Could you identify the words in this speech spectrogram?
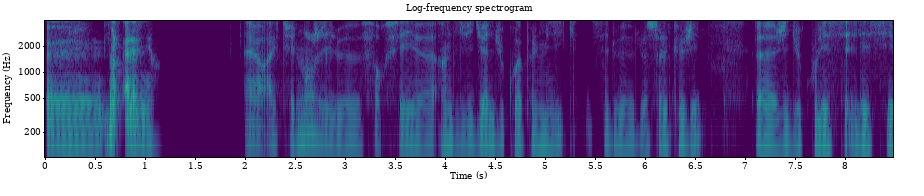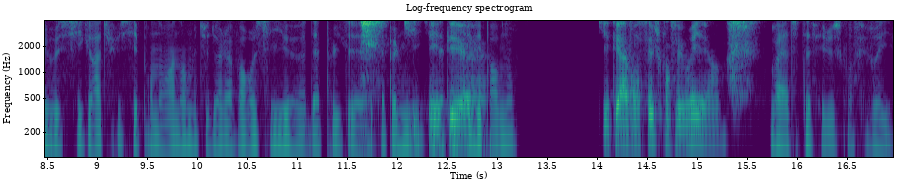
à l'avenir? Alors actuellement j'ai le forfait individuel du coup Apple Music, c'est le, seul que j'ai. J'ai du coup laissé, aussi gratuit, c'est pendant un an, mais tu dois l'avoir aussi d'Apple Music, qui, TV, pardon. Qui était avancé jusqu'en février. Hein. Voilà, tout à fait, jusqu'en février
